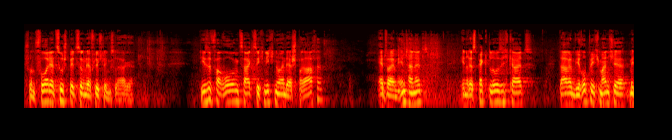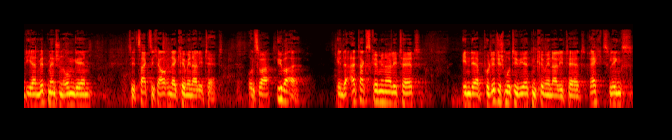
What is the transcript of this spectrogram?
schon vor der Zuspitzung der Flüchtlingslage. Diese Verrohung zeigt sich nicht nur in der Sprache, etwa im Internet, in Respektlosigkeit, darin, wie ruppig manche mit ihren Mitmenschen umgehen. Sie zeigt sich auch in der Kriminalität. Und zwar überall. In der Alltagskriminalität, in der politisch motivierten Kriminalität rechts, links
